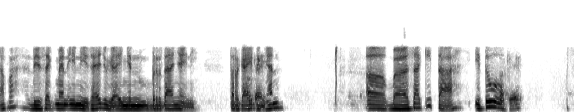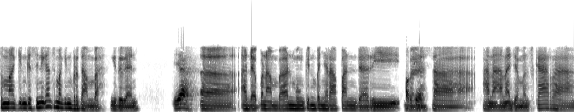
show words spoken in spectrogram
apa di segmen ini saya juga ingin bertanya ini terkait Oke. dengan eh, bahasa kita itu oke semakin ke sini kan semakin bertambah gitu kan. ya Eh, ada penambahan mungkin penyerapan dari Oke. bahasa anak-anak zaman sekarang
